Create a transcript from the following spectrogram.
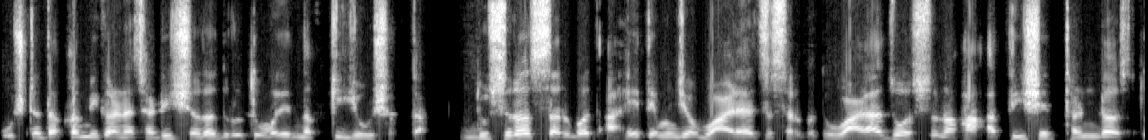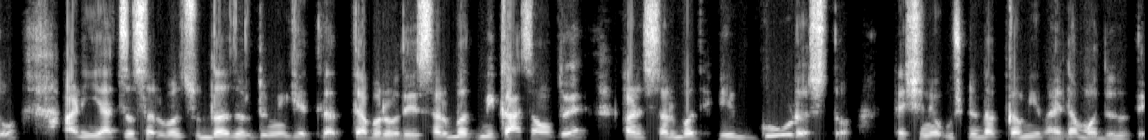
उष्णता कमी करण्यासाठी शरद ऋतूमध्ये नक्की घेऊ शकता. दुसरं सरबत आहे ते म्हणजे वाळ्याचं सरबत. वाळा जो असतो ना हा अतिशय थंड असतो आणि याचं सरबत सुद्धा जर तुम्ही घेतलं त्याबरोबर हे सरबत मी का सांगतोय? कारण सरबत हे गोड असतं. त्याच्याने उष्णता कमी व्हायला मदत होते.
